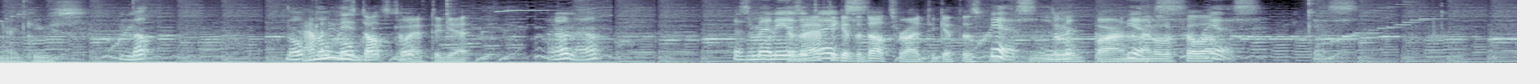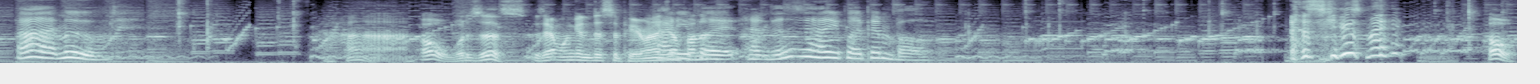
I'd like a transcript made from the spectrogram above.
You're a goose. Nope. Nope. How many of these nope, dots nope, do I have to get? I don't know. As many as Because it I have to get the dots right to get this Yes. little bar in the yes, middle to fill up. Yes. Yes. Ah, it moved. Ah. Oh, what is this? Is that one going to disappear when I How do jump you on it? and This is how you play pinball. Excuse me? Oh.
